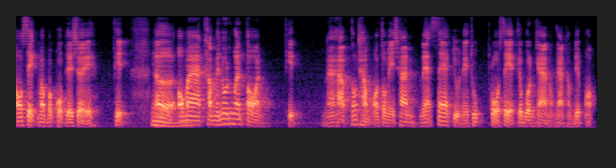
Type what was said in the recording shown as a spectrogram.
เอาเซกมาประกบเฉยๆผิดเออเอามาทำ manual ทุกขั้นตอนผิด นะครับต้องทำ automation และแทรกอยู่ในทุก process กระบวนการของการทำ DevOps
